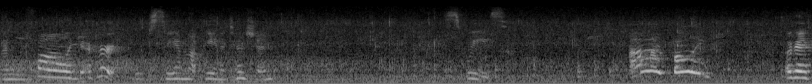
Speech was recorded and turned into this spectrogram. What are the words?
Then we fall and get hurt. Oops, see, I'm not paying attention. Squeeze. Ah, I'm falling. Okay.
